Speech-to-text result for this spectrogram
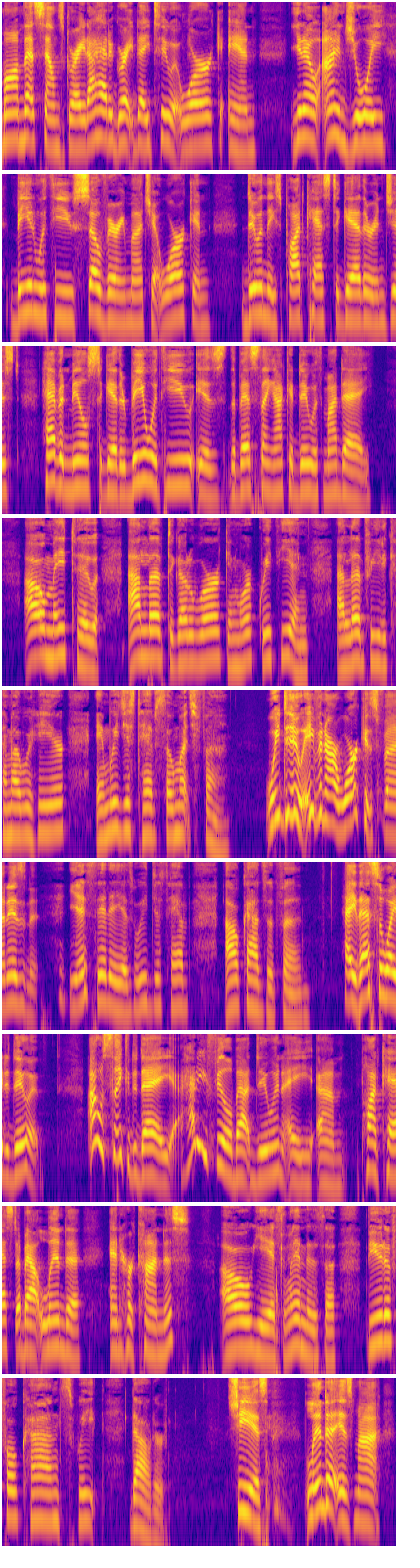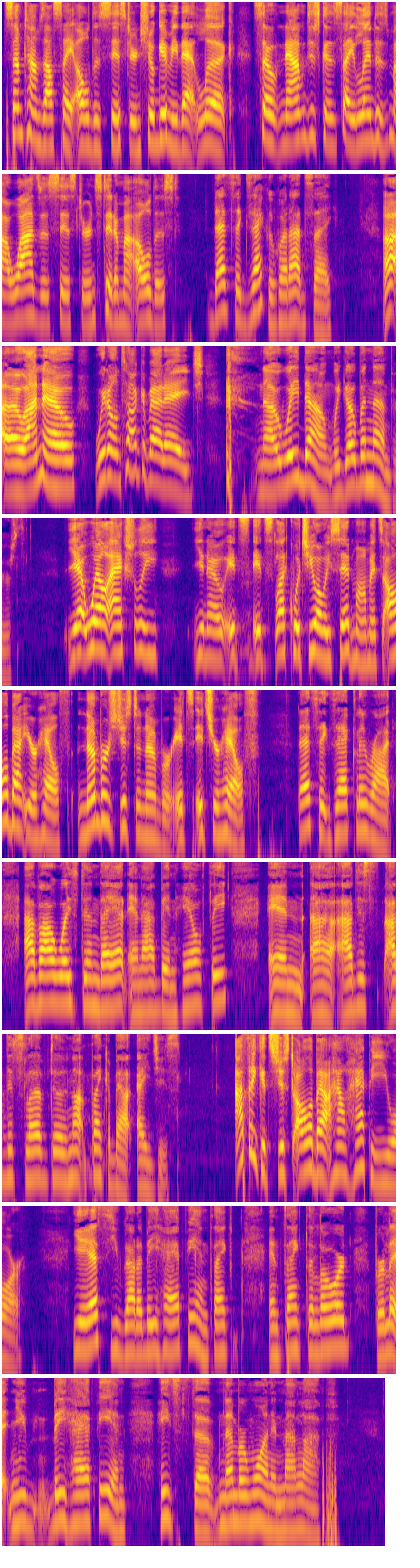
Mom, that sounds great. I had a great day too at work, and you know I enjoy being with you so very much at work and doing these podcasts together and just having meals together. Being with you is the best thing I could do with my day. Oh, me too. I love to go to work and work with you, and I love for you to come over here, and we just have so much fun. We do. Even our work is fun, isn't it? Yes, it is. We just have all kinds of fun. Hey, that's the way to do it. I was thinking today, how do you feel about doing a um, podcast about Linda and her kindness? Oh, yes. Linda's a beautiful, kind, sweet daughter. She is. Linda is my, sometimes I'll say oldest sister and she'll give me that look. So now I'm just going to say Linda's my wisest sister instead of my oldest. That's exactly what I'd say. Uh oh, I know. We don't talk about age. no, we don't. We go by numbers. Yeah, well, actually, you know, it's it's like what you always said, Mom. It's all about your health. Number's just a number. It's it's your health. That's exactly right. I've always done that, and I've been healthy, and uh, I just I just love to not think about ages. I think it's just all about how happy you are. Yes, you've got to be happy and thank and thank the Lord for letting you be happy, and He's the number one in my life.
